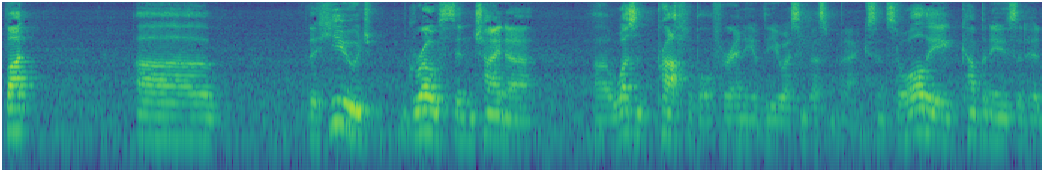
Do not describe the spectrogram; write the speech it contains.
But、the huge growth in China uh, wasn't profitable for any of the U.S. investment banks, and so all the companies that had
